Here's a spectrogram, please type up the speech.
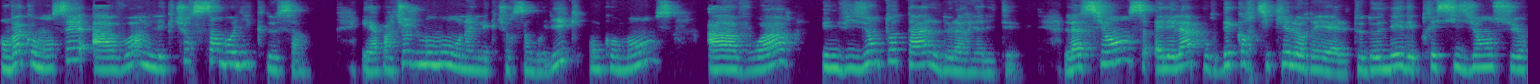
on va commencer à avoir une lecture symbolique de ça. Et à partir du moment où on a une lecture symbolique, on commence à avoir une vision totale de la réalité. La science, elle est là pour décortiquer le réel, te donner des précisions sur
